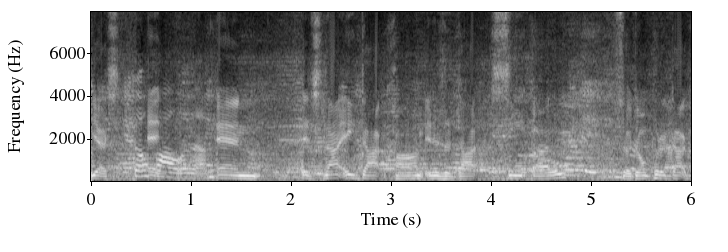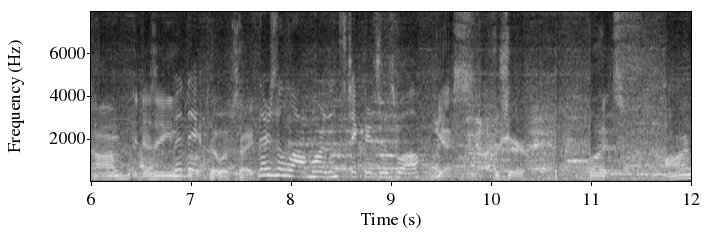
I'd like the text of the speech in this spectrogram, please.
yes. Go and, follow them. And it's not a .com, it is a .co. So don't put a .com. It doesn't even go to the website. There's a lot more than stickers as well. Yes, for sure. But on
